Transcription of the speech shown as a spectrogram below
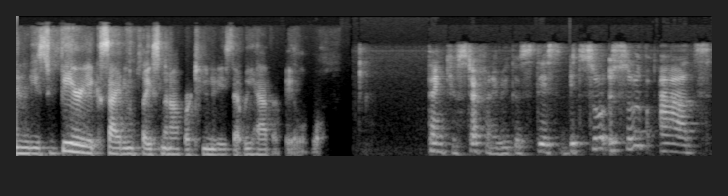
in these very exciting placement opportunities that we have available. Thank you, Stephanie, because this it sort, it sort of adds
